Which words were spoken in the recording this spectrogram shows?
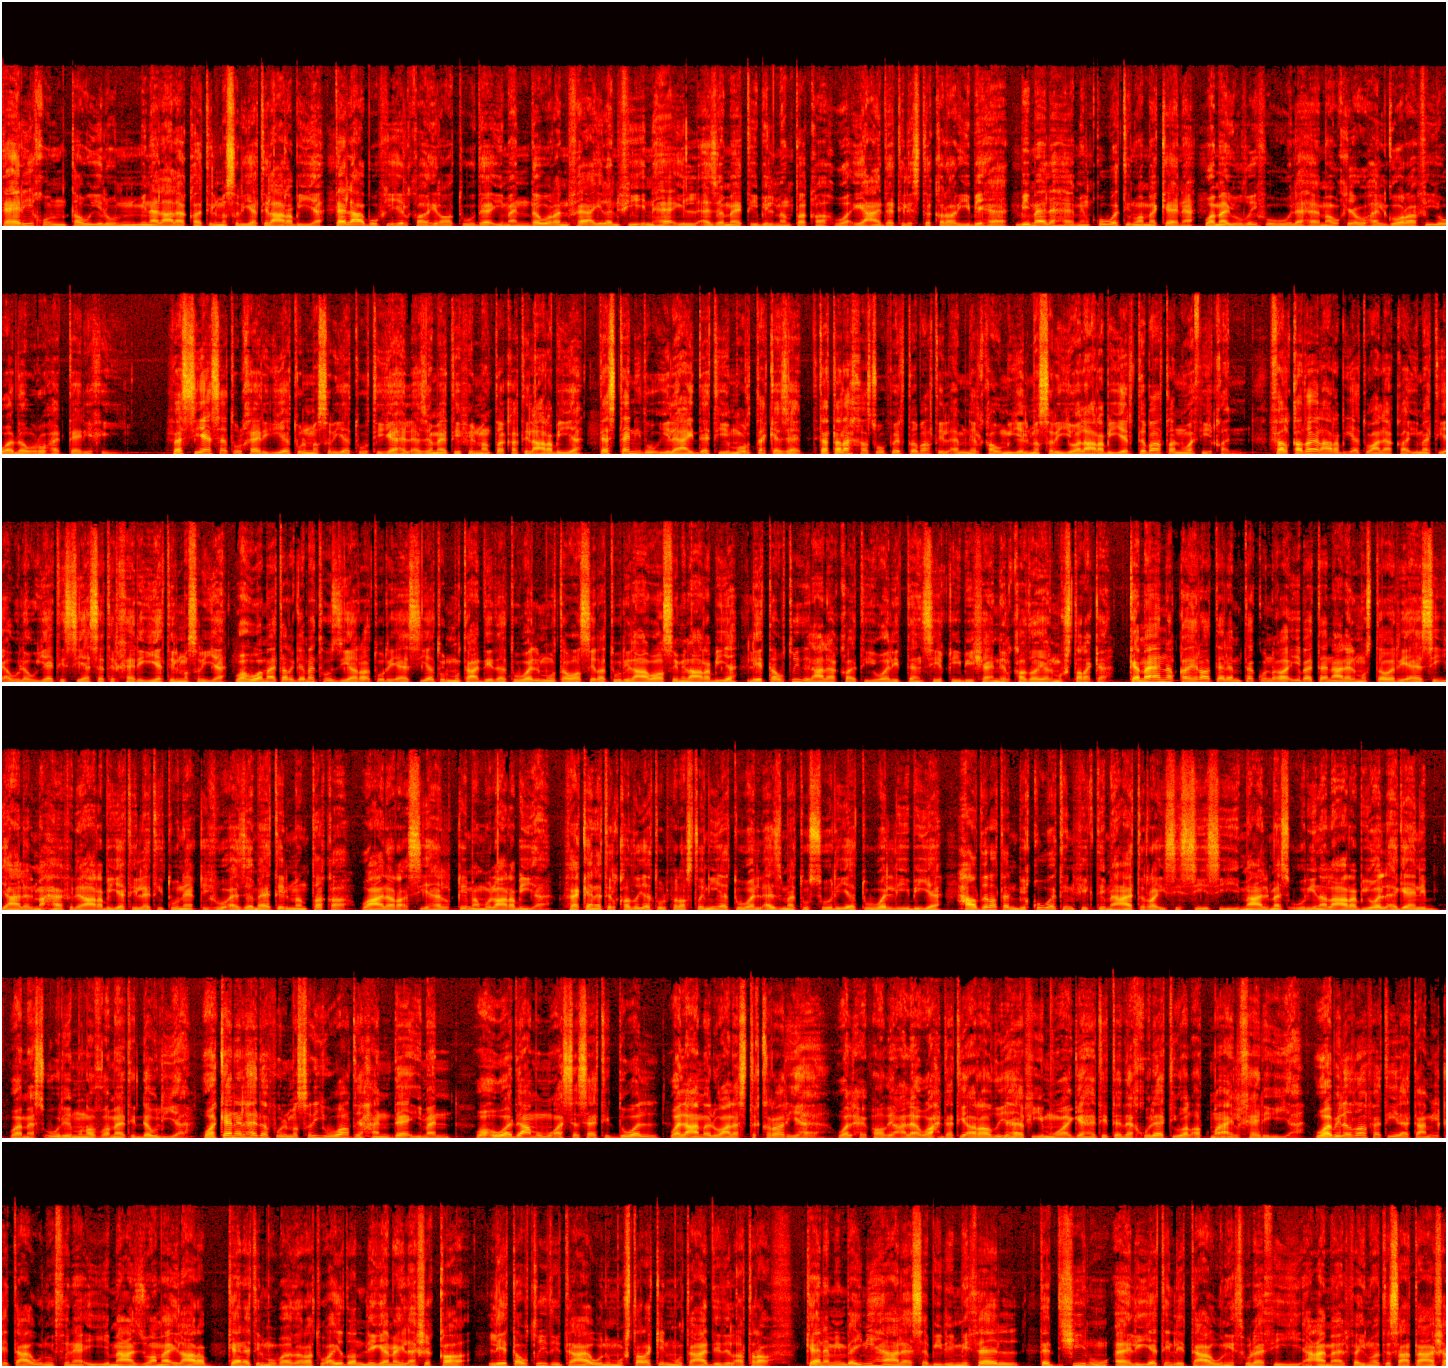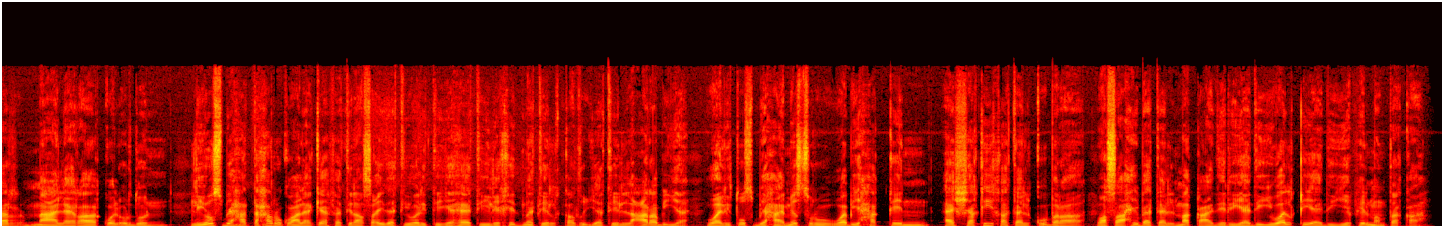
تاريخ طويل من العلاقات المصرية العربية. تلعب فيه القاهرة دائما دورا فاعلا في إنهاء الأزمات بالمنطقة وإعادة الاستقرار بها بما لها من قوة ومكانة وما يضيفه لها موقعها الجغرافي ودورها التاريخي. فالسياسة الخارجية المصرية تجاه الأزمات في المنطقة العربية تستند إلى عدة مرتكزات تتلخص في ارتباط الأمن القومي المصري والعربي ارتباطا وثيقا. فالقضايا العربية على قائمة أولويات السياسة الخارجية المصرية وهو ما ترجمته الزيارات الرئاسية المتعددة والمتواصلة للعواصم العربية لتوطيد العلاقات وللتنسيق بشأن القضايا المشتركة. كما أن القاهرة لم تكن غائبة على المستوى الرئاسي على المحافل العربية التي تناقش أزمات المنطقة وعلى رأسها القمم العربية فكانت القضية الفلسطينية والأزمة السورية والليبية حاضرة بقوة في اجتماعات الرئيس السيسي مع المسؤولين العرب والأجانب ومسؤولي المنظمات الدولية. وكان الهدف المصري واضحا دائما وهو دعم مؤسسات الدول والعمل على استقرارها والحفاظ على وحدة أراضيها في مواجهة التدخلات والأطماع الخارجية. وبالإضافة إلى تعميق التعاون الثنائي مع الزعماء العرب كانت المبادرة أيضا لجمع الأشقاء. لتوطيد تعاون مشترك متعدد الأطراف. كان من بينها على سبيل المثال تدشين آلية للتعاون الثلاثي عام 2019 مع العراق والأردن ليصبح التحرك على كافة الأصعدة والاتجاهات لخدمة القضية العربية ولتصبح مصر وبحق الشقيقة الكبرى وصاحبة المقعد الريادي والقيادي في المنطقة.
